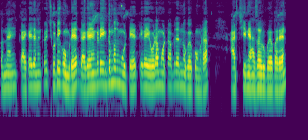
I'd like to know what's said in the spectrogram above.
पण नाही. काय काय जणांकडे छोटे कोंबडे आहेत काय काय जणांकडे एकदमच मोठे आहेत. ते काय एवढा मोठा आपल्याला नको आहे कोंबडा आठशे ने हजार रुपयापर्यंत.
